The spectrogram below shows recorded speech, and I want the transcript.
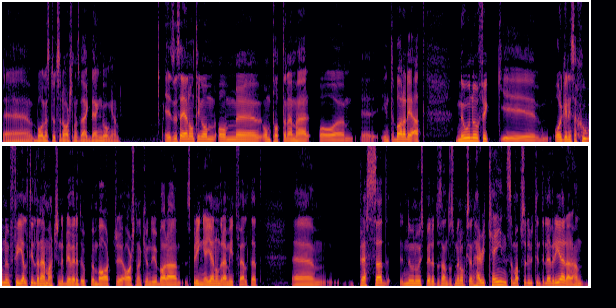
Eh, bollen studsade Arsenals väg den gången. Eh, jag ska säga någonting om, om, eh, om Tottenham här och eh, inte bara det att Nuno fick eh, organisationen fel till den här matchen, det blev väldigt uppenbart. Eh, Arsenal kunde ju bara springa igenom det där mittfältet. Eh, pressad Nuno i spelet och Santos men också en Harry Kane som absolut inte levererar. Han,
